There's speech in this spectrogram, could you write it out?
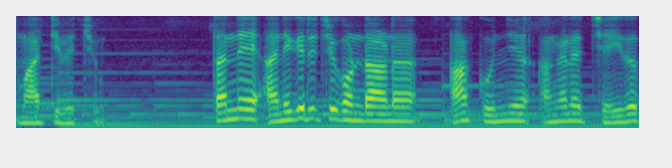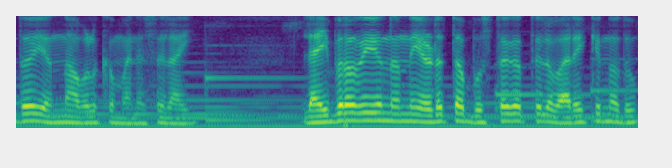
മാറ്റിവെച്ചു. തന്നെ അനുകരിച്ചുകൊണ്ടാണ് ആ കുഞ്ഞ് അങ്ങനെ ചെയ്തത് എന്ന് അവൾക്ക് മനസ്സിലായി. ലൈബ്രറിയിൽ നിന്ന് എടുത്ത പുസ്തകത്തിൽ വരയ്ക്കുന്നതും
